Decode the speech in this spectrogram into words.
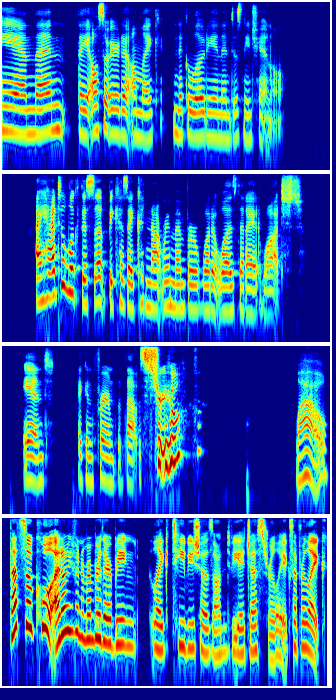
and then they also aired it on like Nickelodeon and Disney Channel. I had to look this up because I could not remember what it was that I had watched. And I confirmed that that was true. Wow. That's so cool. I don't even remember there being like TV shows on VHS really, except for like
